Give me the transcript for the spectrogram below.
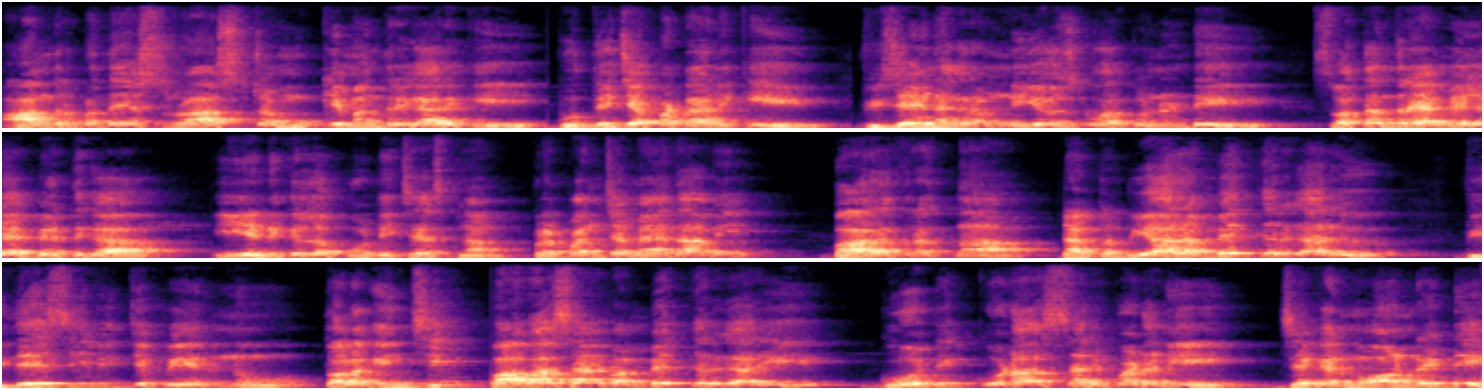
ఆంధ్రప్రదేశ్ రాష్ట్ర ముఖ్యమంత్రి గారికి బుద్ధి చెప్పటానికి విజయనగరం నియోజకవర్గం నుండి స్వతంత్ర ఎమ్మెల్యే అభ్యర్థిగా ఈ ఎన్నికల్లో పోటీ చేస్తున్నాను. ప్రపంచ మేధావి భారత రత్న డాక్టర్ బిఆర్ అంబేద్కర్ గారు విదేశీ విద్య పేరును తొలగించి బాబాసాహెబ్ అంబేద్కర్ గారి గోటికి కూడా సరిపడని జగన్మోహన్ రెడ్డి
